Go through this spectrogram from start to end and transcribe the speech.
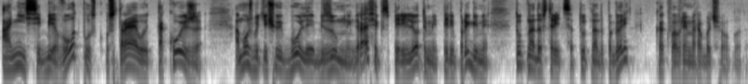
Они себе в отпуск устраивают такой же, а может быть еще и более безумный график с перелетами, перепрыгами. Тут надо встретиться, тут надо поговорить, как во время рабочего года.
